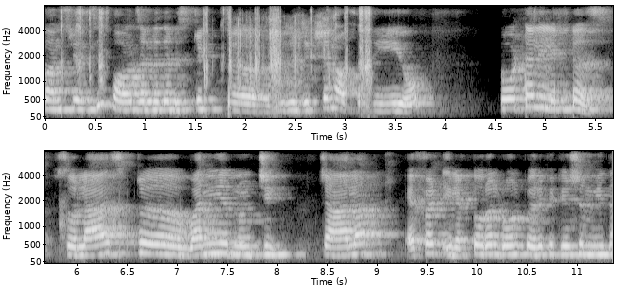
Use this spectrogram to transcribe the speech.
constituency falls under the district jurisdiction of the DEO total electors so last one year నుంచి చాలా ఎఫర్ట్ ఎలక్టోరల్ రోల్ ప్యూరిఫికేషన్ మీద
